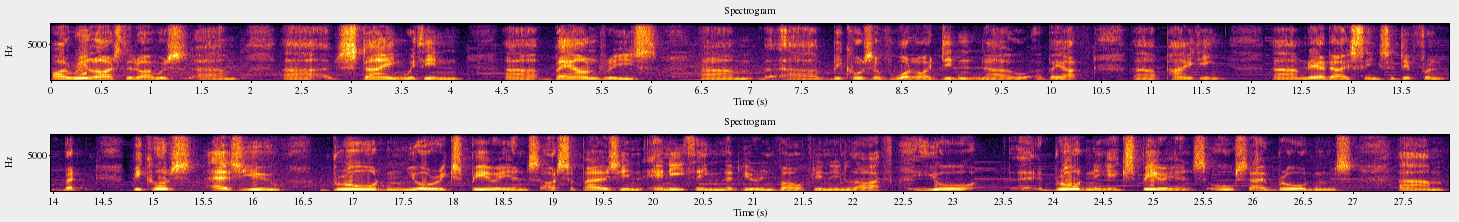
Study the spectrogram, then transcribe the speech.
I realised that I was um, uh, staying within uh, boundaries um, uh, because of what I didn't know about uh, painting. Um, nowadays things are different, but because as you broaden your experience, I suppose, in anything that you're involved in in life, your uh, broadening experience also broadens um,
